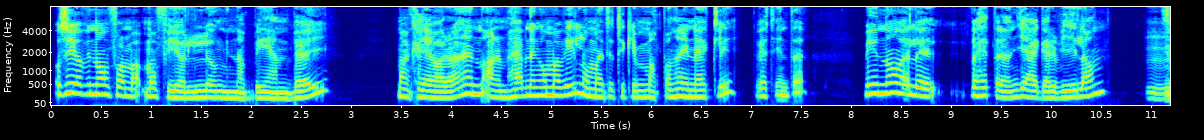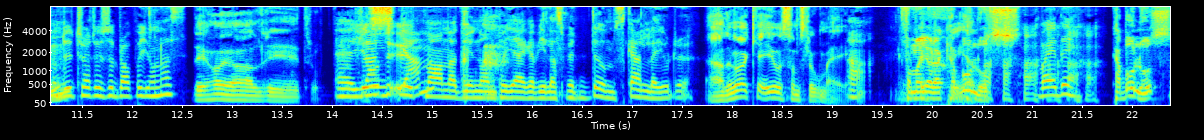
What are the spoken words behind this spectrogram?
Och så gör vi någon form av, man får göra lugna benböj. Man kan göra en armhävning om man vill, om man inte tycker mattan här inne är äcklig. Det vet jag inte. Men you know, eller vad heter den, jägarvilan. Som du tror att du är så bra på Jonas. Det har jag aldrig trott. Eh, jo, du utmanade ju någon på jägarvilan som ett dumskalle gjorde du. Ja, det var Keyyo som slog mig. Ja. Får man göra kabulos? Vad är det? Kabulos,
